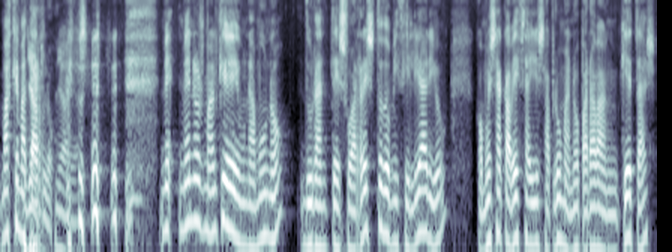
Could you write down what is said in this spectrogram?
más que matarlo. Ya, ya, ya. Me- Menos mal que Unamuno, durante su arresto domiciliario, como esa cabeza y esa pluma no paraban quietas,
